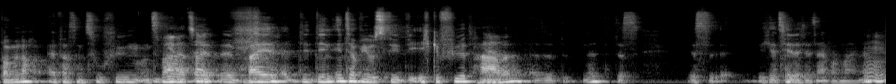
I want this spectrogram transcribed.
Wollen wir noch etwas hinzufügen? Und zwar äh, äh, bei den Interviews, die, die ich geführt habe, ja. also ne, das ist ich erzähle das jetzt einfach mal. Ne? Mhm.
